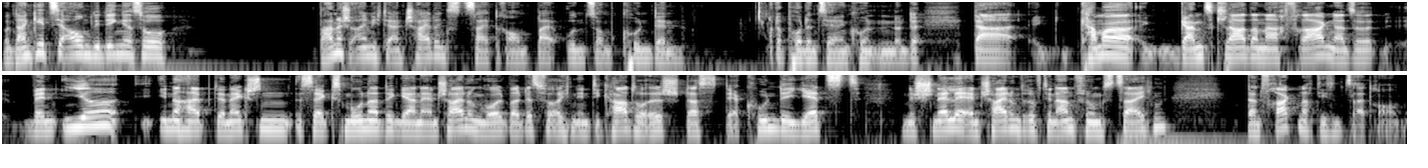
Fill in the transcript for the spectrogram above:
Und dann geht es ja auch um die Dinge so, wann ist eigentlich der Entscheidungszeitraum bei unserem Kunden? der potenziellen Kunden. Und da kann man ganz klar danach fragen, also wenn ihr innerhalb der nächsten sechs Monate gerne Entscheidung wollt, weil das für euch ein Indikator ist, dass der Kunde jetzt eine schnelle Entscheidung trifft, in Anführungszeichen, dann fragt nach diesem Zeitraum.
